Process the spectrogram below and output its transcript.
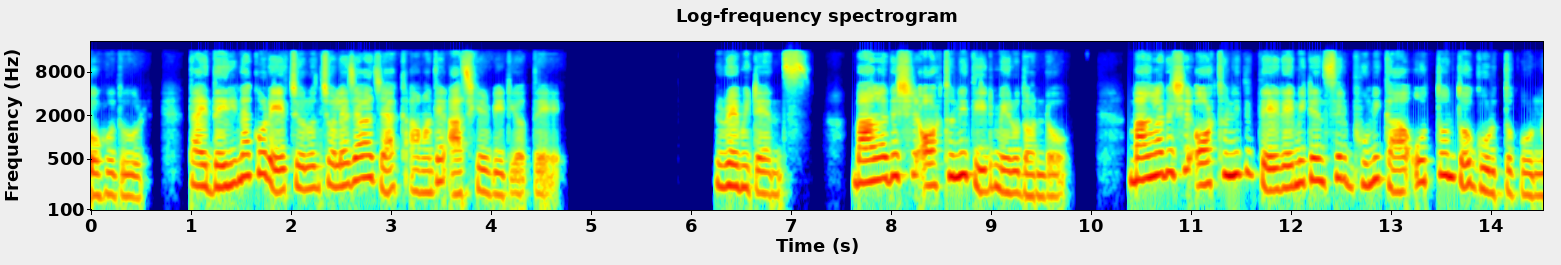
বহুদূর। তাই দেরি না করে চলুন চলে যাওয়া যাক আমাদের আজকের ভিডিওতে। রেমিটেন্স বাংলাদেশের অর্থনীতির মেরুদণ্ড। বাংলাদেশের অর্থনীতিতে রেমিটেন্সের ভূমিকা অত্যন্ত গুরুত্বপূর্ণ।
